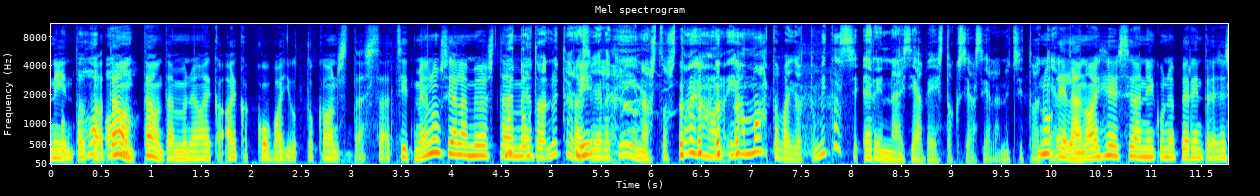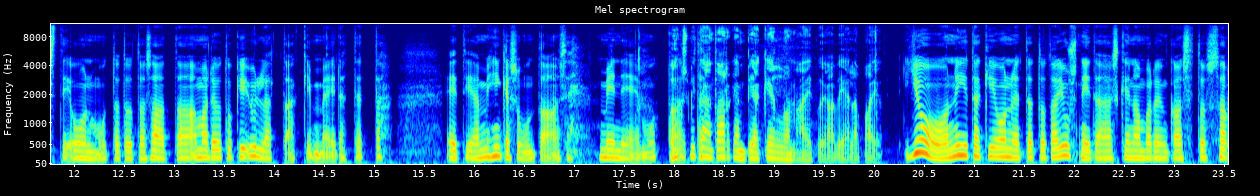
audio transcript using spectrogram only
niin tota, tämä on, tää on tämmöinen aika, aika kova juttu kanssa tässä. Sitten meillä on siellä myös tämä... Nyt, me... nyt heräsi niin. vielä kiinnostus. Tämä on ihan, ihan mahtava juttu. Mitä erinäisiä veistoksia siellä nyt sitten no oikein? No eläinaiheisia niin kuin ne perinteisesti on, mutta tota, saattaa Amadeu toki yllättääkin meidät, että ei tiedä mihinkä suuntaan se menee. Mutta Onko että... mitään tarkempia kellonaikoja vielä vai? Joo, niitäkin on, että tota, just niitä äsken Amaden kanssa tuossa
